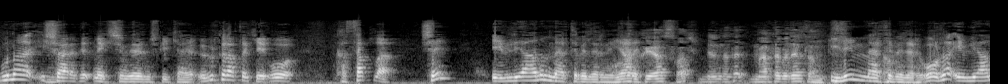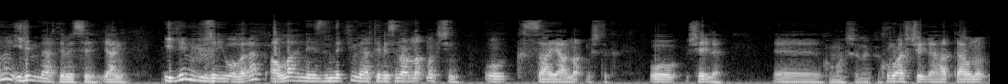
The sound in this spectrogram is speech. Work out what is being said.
buna işaret etmek için verilmiş bir hikaye. Öbür taraftaki o kasapla şey evliyanın mertebelerini Yani yani kıyas var. Birinde de mertebeleri tanıtıyor. İlim mertebeleri. Orada evliyanın ilim mertebesi yani ilim düzeyi olarak Allah nezdindeki mertebesini anlatmak için o kıssayı anlatmıştık. O şeyle e, Kumaşıyla kasap. kumaşçıyla hatta onu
